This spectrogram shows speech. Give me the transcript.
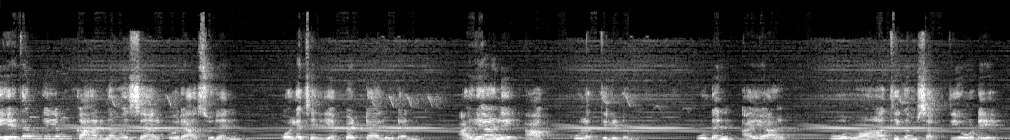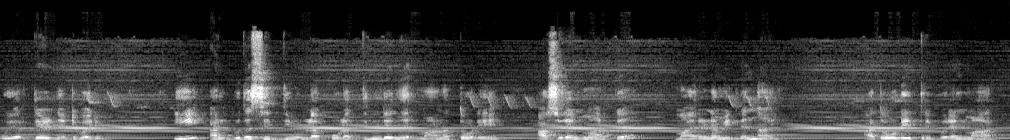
ഏതെങ്കിലും കാരണവശാൽ ഒരു അസുരൻ കൊല ചെയ്യപ്പെട്ടാലുടൻ അയാളെ ആ കുളത്തിലിടും. ഉടൻ അയാൾ പൂർവാധികം ശക്തിയോടെ ഉയർത്തെഴുന്നേറ്റ് വരും. ഈ അത്ഭുതസിദ്ധിയുള്ള കുളത്തിന്റെ നിർമ്മാണത്തോടെ അസുരന്മാർക്ക് മരണമില്ലെന്നായി. അതോടെ ത്രിപുരന്മാർ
